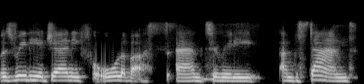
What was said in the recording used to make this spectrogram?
was really a journey for all of us um, to really understand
